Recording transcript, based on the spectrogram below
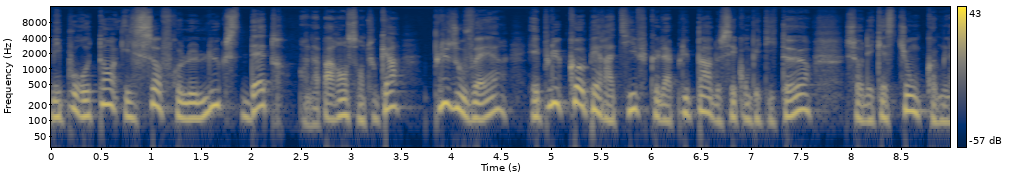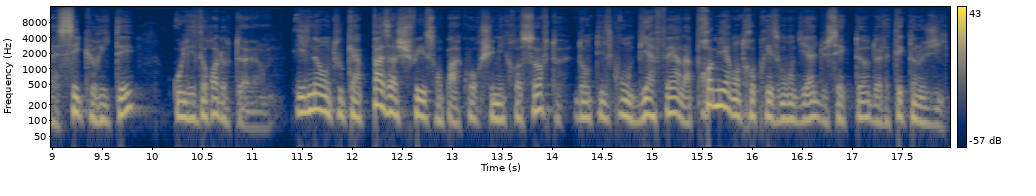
mais pour autant il s'offre le luxe d'être, en apparence en tout cas, plus ouvert et plus coopératif que la plupart de ses compétiteurs sur des questions comme la sécurité, ou les droits d'auteur. Il n'a en tout cas pas achevé son parcours chez Microsoft, dont il compte bien faire la première entreprise mondiale du secteur de la technologie.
